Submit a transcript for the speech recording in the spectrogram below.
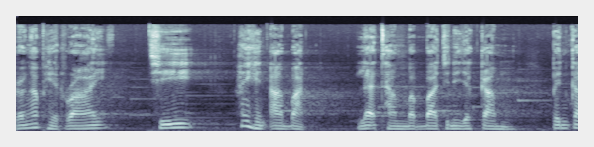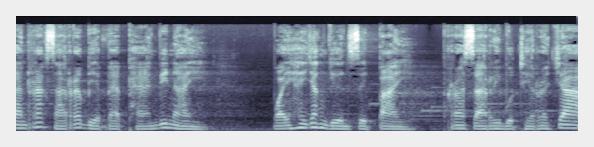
ระงับเหตุร้าย ชี้ให้เห็นอาบัติและทำบบาชนิยกรรม เป็นการรักษาระเบียบแบบแผนวินัย ไว้ให้ยั่งยืนสืบไป พระสารีบุตรเถระเจ้า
